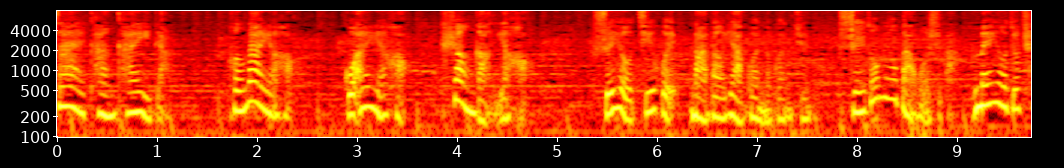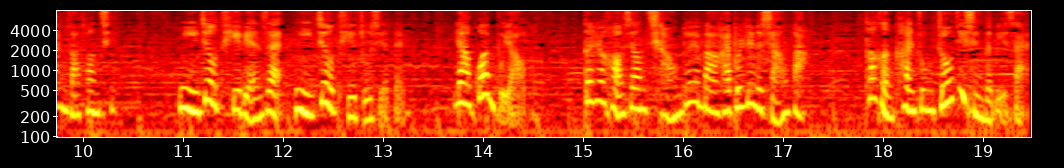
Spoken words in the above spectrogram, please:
再看开一点，恒大也好。国安也好，上港也好，谁有机会拿到亚冠的冠军，谁都没有把握，是吧？没有就趁早放弃，你就踢联赛，你就踢足协杯，亚冠不要了。但是好像强队吧，还不是这个想法，他很看重洲际性的比赛，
